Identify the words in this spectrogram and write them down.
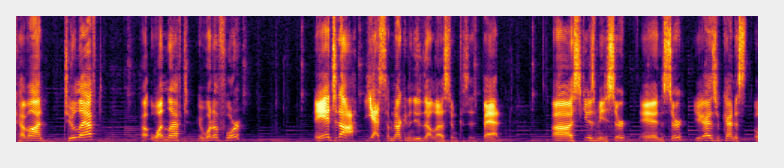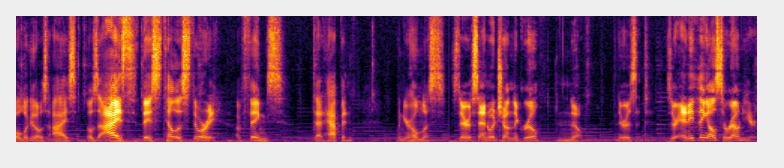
Come on. Two left. Uh, one left. You're one of four. And ta-da! Yes, I'm not going to do that last one because it's bad. Uh, excuse me, sir. And sir, you guys are kind of... Oh, look at those eyes. Those eyes, they tell a story of things that happen when you're homeless. Is there a sandwich on the grill? No, there isn't. Is there anything else around here?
